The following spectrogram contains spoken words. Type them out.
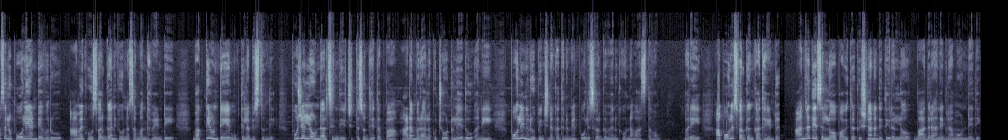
అసలు పోలి అంటే ఎవరు? ఆమెకు స్వర్గానికి ఉన్న సంబంధం ఏంటి? భక్తి ఉంటే ముక్తి లభిస్తుంది. పూజల్లో ఉండాల్సింది చిత్తశుద్ధే తప్ప ఆడంబరాలకు చోటు లేదు అని పోలి నిరూపించిన కథనమే పోలీస్ వర్గం వెనుక ఉన్న వాస్తవం. మరి ఆ పోలీస్ వర్గం కథ ఏంటో? ఆంధ్రదేశంలో పవిత్ర కృష్ణానది తీరంలో బాదర అనే గ్రామం ఉండేది.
